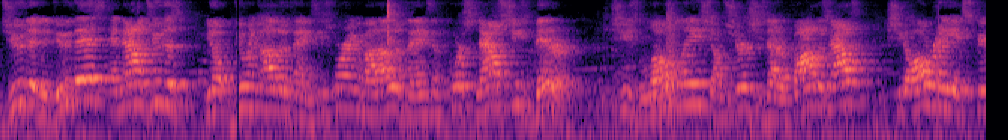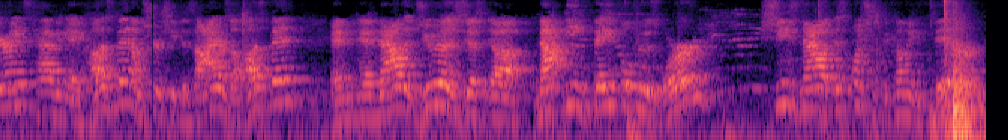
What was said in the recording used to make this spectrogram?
Judah to do this. And now Judah's, you know, doing other things. He's worrying about other things. And of course, now she's bitter. She's lonely. She, I'm sure she's at her father's house. She already experienced having a husband. I'm sure she desires a husband. And, and now that Judah is just uh, not being faithful to his word, she's now, at this point, she's becoming bitter.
